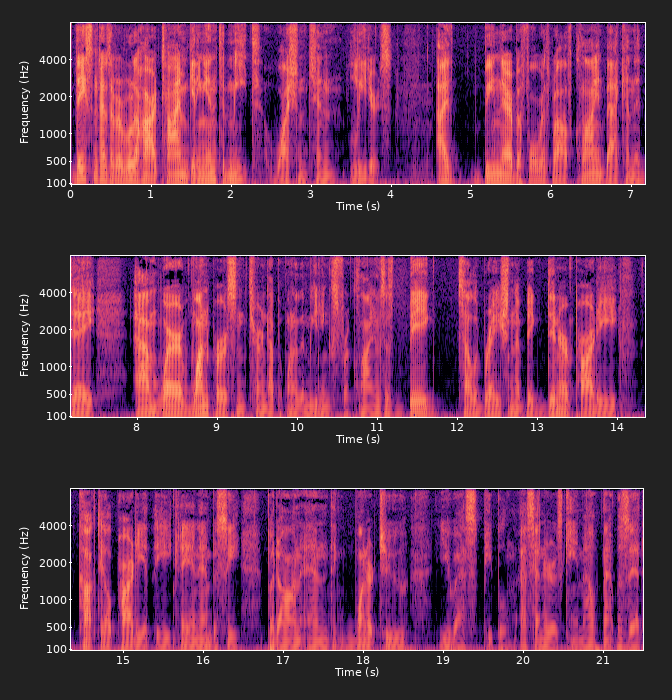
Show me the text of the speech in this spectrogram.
They sometimes have a really hard time getting in to meet Washington leaders. Mm-hmm. I've been there before with Ralph Klein back in the day, um, where one person turned up at one of the meetings for Klein. It was this big celebration, a big dinner party, cocktail party at the Canadian Embassy put on, and I think one or two U.S. people, uh, senators, came out, and that was it.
